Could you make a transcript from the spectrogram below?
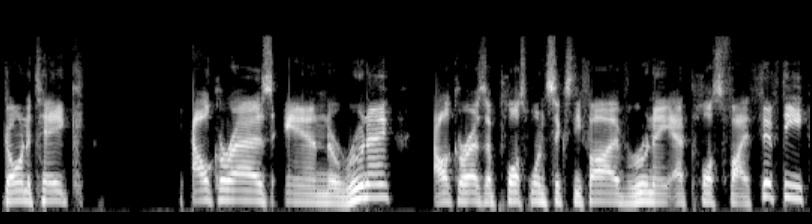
going to take Alcaraz and Rune. Alcaraz at plus 165, Rune at plus 550.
